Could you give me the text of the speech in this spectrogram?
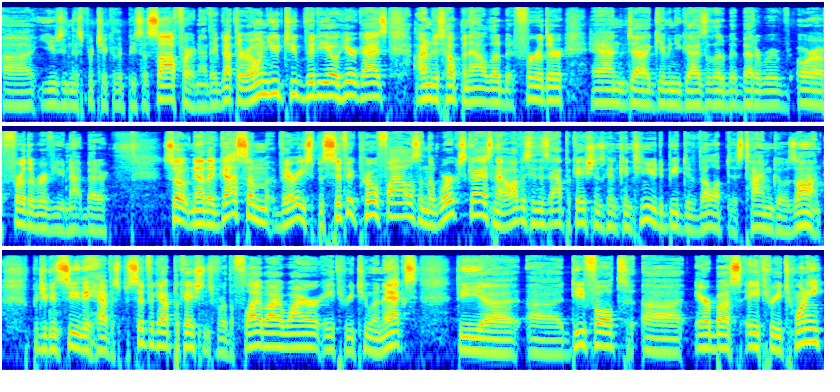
uh, using this particular piece of software. Now, they've got their own YouTube video here, guys. I'm just helping out a little bit further and uh, giving you guys a little bit better or a further review, not better. So now they've got some very specific profiles in the works, guys. Now, obviously, this application is going to continue to be developed as time goes on. But you can see they have specific applications for the fly-by-wire A32NX, the uh, uh, default uh, Airbus A320,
